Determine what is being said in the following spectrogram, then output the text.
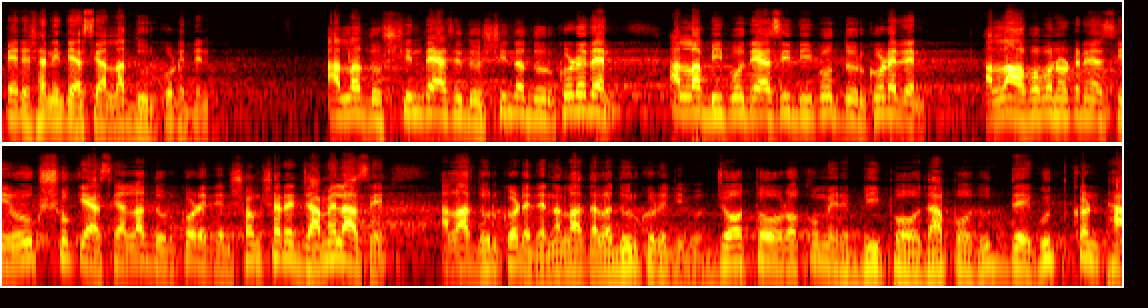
পেরেশানিতে আসি আল্লাহ দূর করে দেন। আল্লাহ দুশ্চিন্তায় আছি, দুশ্চিন্তা দূর করে দেন। আল্লাহ বিপদে আছি, বিপদ দূর করে দেন। আল্লাহ অভাবন ওঠেনে আছি রোগ শোকে আসে আল্লাহ দূর করে দেন। সংসারের জামেলা আছে, আল্লাহ দূর করে দেন। আল্লাহ তালা দূর করে দিব। যত রকমের বিপদ, আপদ, উদ্বেগ, উৎকণ্ঠা,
